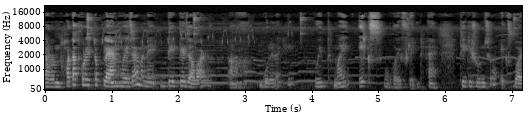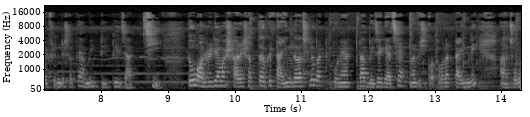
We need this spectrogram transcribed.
কারণ হঠাৎ করে একটা প্ল্যান হয়ে যায় মানে ডেটে যাওয়ার বলে রাখি। উইথ মাই এক্স বয়ফ্রেন্ড হ্যাঁ ঠিকই শুনছো এক্স বয়ফ্রেন্ডের সাথে আমি ডেটে যাচ্ছি। তো অলরেডি আমার সাড়ে সাতটায় ওকে টাইম দেওয়া ছিল বাট পনেরো একটা বেজে গেছে, আপনার বেশি কথা বলার টাইম নেই। চলো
